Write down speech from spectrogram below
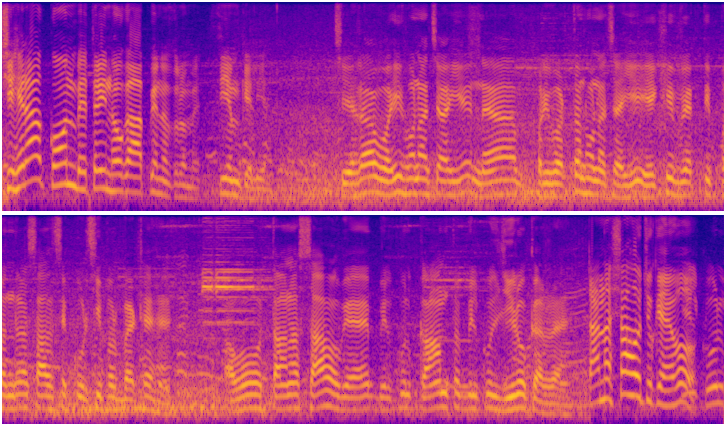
चेहरा कौन बेहतरीन होगा आपके नज़रों में सीएम के लिए? चेहरा वही होना चाहिए नया परिवर्तन होना चाहिए। एक ही व्यक्ति पंद्रह साल से कुर्सी पर बैठे हैं और वो तानाशाह हो गए हैं बिल्कुल काम तो बिल्कुल ज़ीरो कर रहे हैं। तानाशाह हो चुके हैं वो? बिल्कुल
